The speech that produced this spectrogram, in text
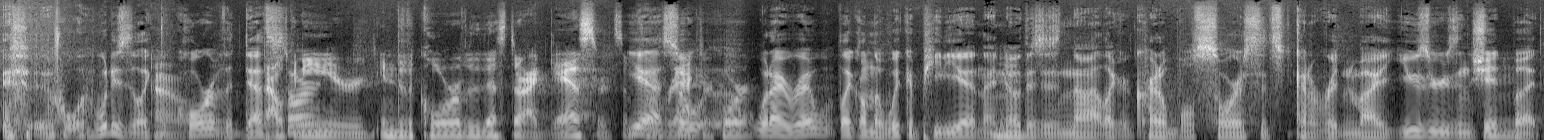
What is it like the core of the Death balcony Star? or into the core of the Death Star, I guess, or some yeah sort of so core. what i read like on the wikipedia and i Mm-hmm. know this is not like a credible source it's kind of written by users and shit Mm-hmm. but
